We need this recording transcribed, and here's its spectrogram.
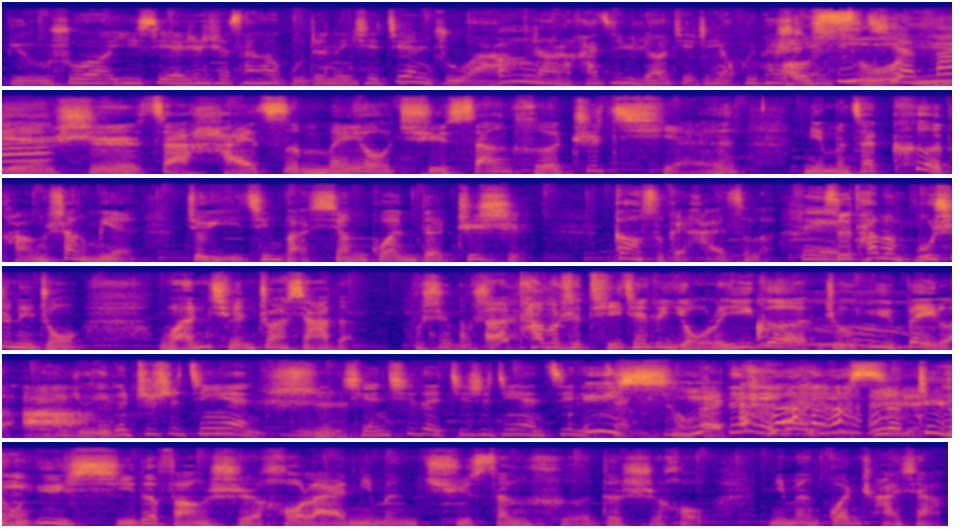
比如说一些认识三河古镇的一些建筑啊，让孩子去了解这些徽派建筑。所以是在孩子没有去三河之前，你们在课堂上面就已经把相关的知识告诉给孩子了。对。所以他们不是那种完全抓瞎的，不是不是。呃，他们是提前就有了一个就预备了啊。对，有一个知识经验，是。前期的知识经验积累预习对，预习。那这种预习的方式，后来你们去三河的时候，你们观察一下，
